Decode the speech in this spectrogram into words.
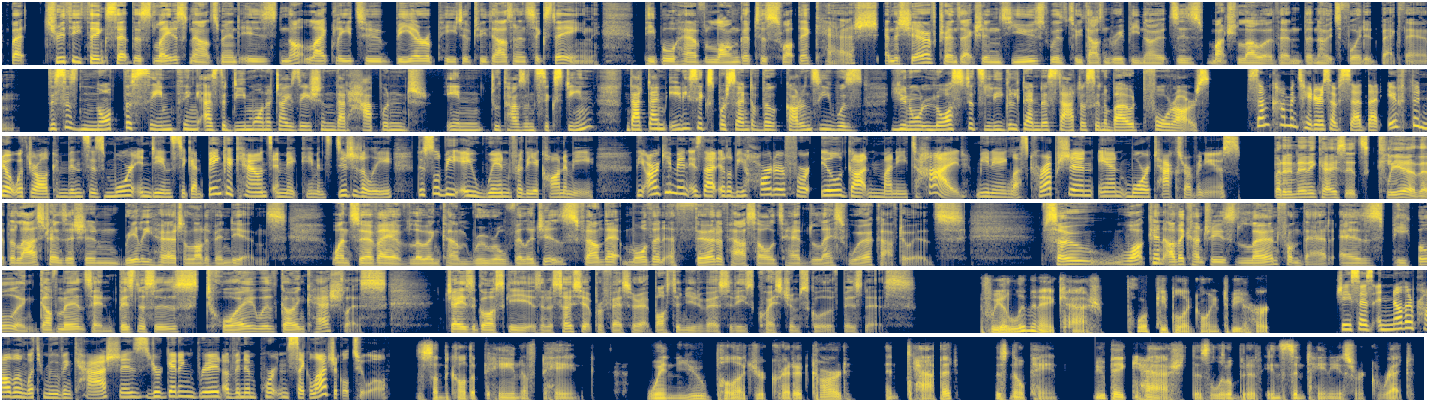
But Shruti thinks that this latest announcement is not likely to be a repeat of 2016. People have longer to swap their cash, and the share of transactions used with 2,000 rupee notes is much lower than the notes voided back then this is not the same thing as the demonetization that happened in 2016 that time 86% of the currency was you know lost its legal tender status in about 4 hours some commentators have said that if the note withdrawal convinces more Indians to get bank accounts and make payments digitally, this will be a win for the economy. The argument is that it'll be harder for ill gotten money to hide, meaning less corruption and more tax revenues. But in any case, it's clear that the last transition really hurt a lot of Indians. One survey of low income rural villages found that more than a third of households had less work afterwards. So, what can other countries learn from that as people and governments and businesses toy with going cashless? Jay Zagorsky is an associate professor at Boston University's Questrom School of Business. If we eliminate cash, poor people are going to be hurt. Jay says another problem with removing cash is you're getting rid of an important psychological tool. There's something called the pain of paying. When you pull out your credit card and tap it, there's no pain. When you pay cash, there's a little bit of instantaneous regret.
